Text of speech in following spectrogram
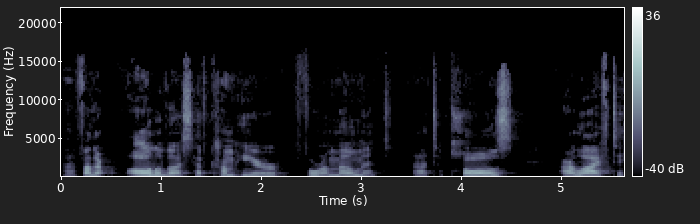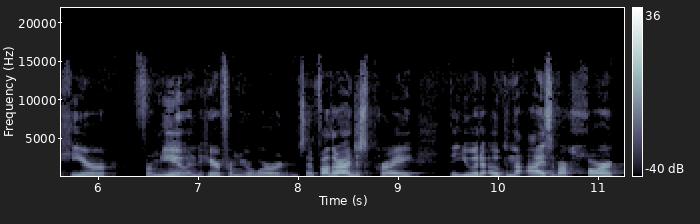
Uh, Father, all of us have come here for a moment uh, to pause our life to hear from you and to hear from your word. And so, Father, I just pray that you would open the eyes of our heart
